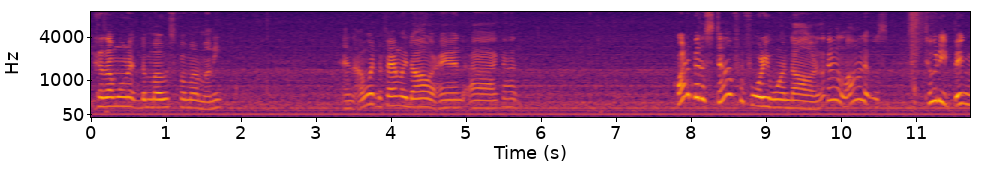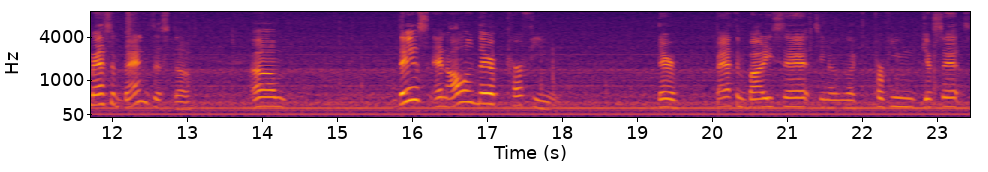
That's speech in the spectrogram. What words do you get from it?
because I wanted the most for my money. And I went to Family Dollar and I got quite a bit of stuff for $41. I got a lot. It was two of these big massive bags of stuff. Um, this and all of their perfume. Their bath and body sets, you know, like perfume gift sets.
